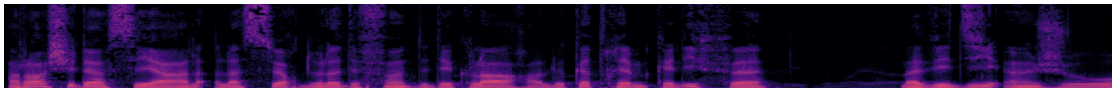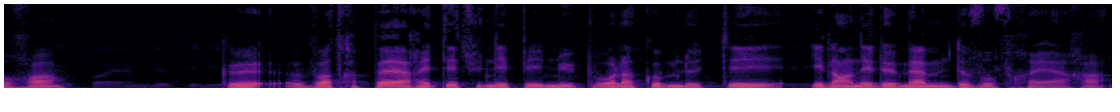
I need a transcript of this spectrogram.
Rachida Sial, la sœur de la défunte, déclare Le quatrième calife m'avait dit un jour que votre père était une épée nue pour la communauté, il en est de même de vos frères.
